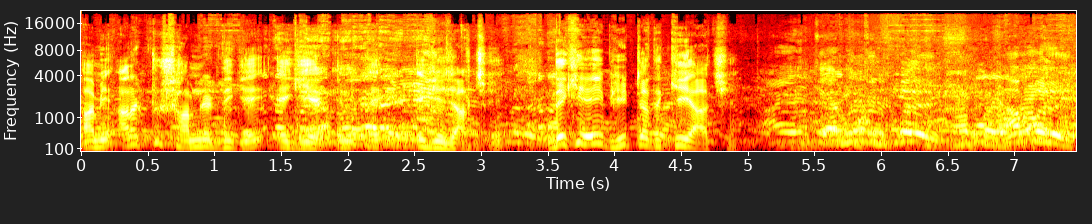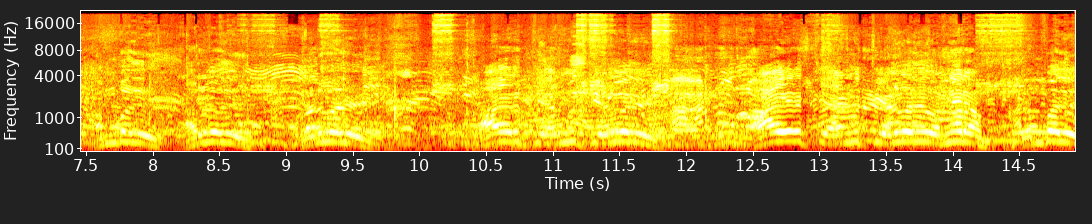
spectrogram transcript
আমি আরেকটু সামনের দিকে এগিয়ে এ- এগিয়ে যাচ্ছি দেখি এই ভিড়টাতে কি আছে நாற்பது ஐம்பது அறுபது எழுபது ஆயிரத்தி இரநூத்தி எழுபது ஆயிரத்தி இரநூத்தி எழுபது ஒன்னரம் எண்பது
